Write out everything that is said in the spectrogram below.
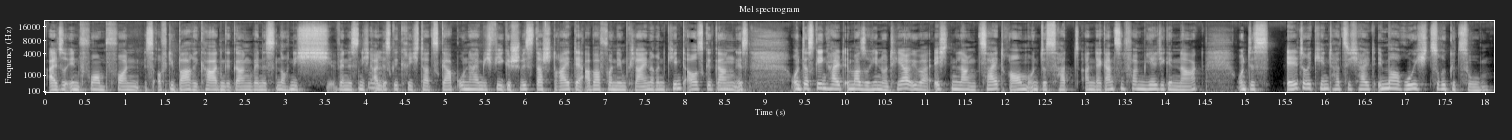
Also in Form von ist auf die Barrikaden gegangen, wenn es noch nicht, wenn es nicht mhm. alles gekriegt hat. Es gab unheimlich viel Geschwisterstreit, der aber von dem kleineren Kind ausgegangen mhm. ist. Und das ging halt immer so hin und her über echt einen langen Zeitraum und das hat an der ganzen Familie genagt und das ältere Kind hat sich halt immer ruhig zurückgezogen,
